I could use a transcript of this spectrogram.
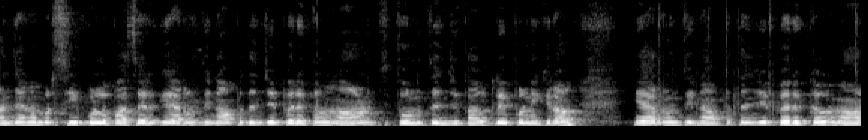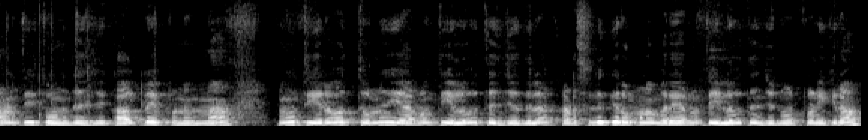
அஞ்சாம் நம்பர் சி போல் பாஸ் இருக்குது இரநூத்தி நாற்பத்தஞ்சு பெருக்கள் நானூற்றி தொண்ணூத்தஞ்சு. கால்குலேட் பண்ணிக்கிறோம். இரநூத்தி நாற்பத்தி நாற்பத்தஞ்சு பெருக்கள் நானூற்றி தொண்ணூத்தஞ்சு. கால்குலேட் பண்ணோம்னா நூற்றி இருபத்தொன்று இரநூத்தி எழுபத்தஞ்சு இதில் கடைசியில் இருக்கிற நம்பர் இரநூத்தி எழுபத்தஞ்சு நோட் பண்ணிக்கிறோம்.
